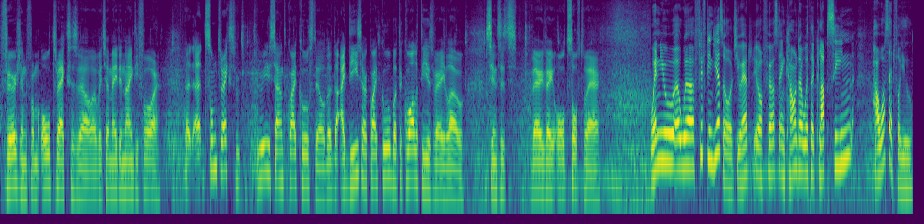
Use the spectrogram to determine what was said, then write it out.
version from old tracks as well, uh, which I made in '94. Uh, uh, some tracks really sound quite cool still. The, the IDs are quite cool, but the quality is very low, since it's very very old software. When you uh, were 15 years old, you had your first encounter with the club scene. How was that for you?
